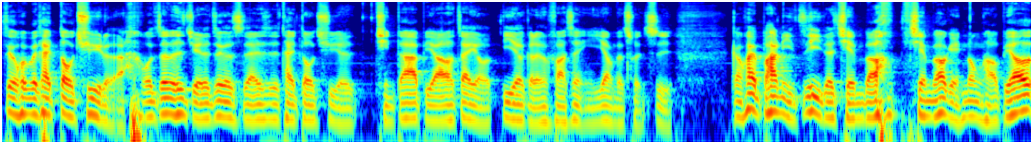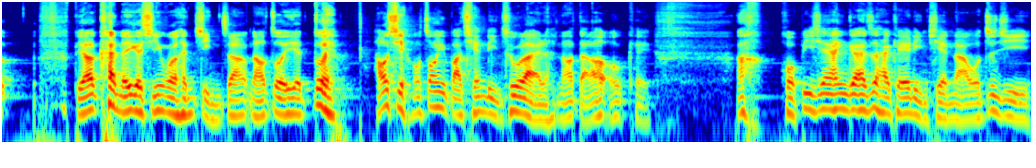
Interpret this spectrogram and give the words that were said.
这个会不会太逗趣了啊？我真的是觉得这个实在是太逗趣了，请大家不要再有第二个人发生一样的蠢事，赶快把你自己的钱包 钱包给弄好，不要不要看了一个新闻很紧张，然后做一些对，好险，我终于把钱领出来了，然后打到 OK 啊，火币现在应该是还可以领钱啦，我自己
